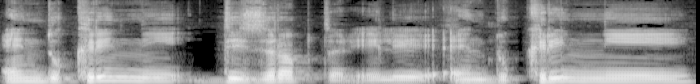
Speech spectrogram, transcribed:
ендокринни дизруптори или ендокринни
